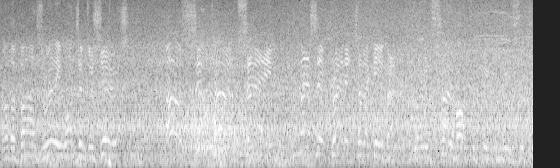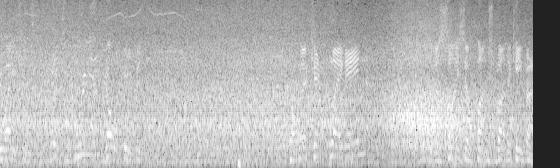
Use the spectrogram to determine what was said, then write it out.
Well, the fans really want him to shoot. Oh, superb save! Massive credit to the keeper. Well, he's so hard to beat in these situations. It's brilliant goalkeeping. Corner kick played in. A decisive punch by the keeper.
